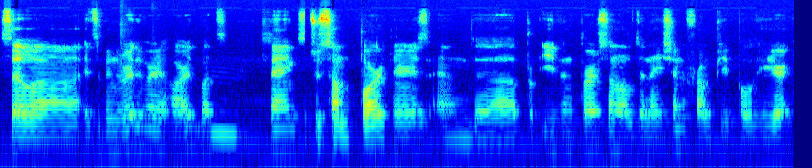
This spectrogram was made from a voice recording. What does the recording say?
So uh, it's been really very hard, but mm. thanks to some partners and uh, even personal donation from people here,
